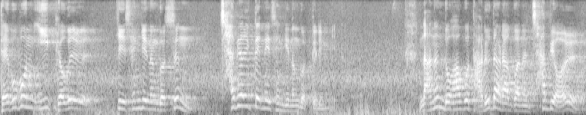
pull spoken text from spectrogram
대부분 이 벽을 생기는 것은 차별 때문에 생기는 것들입니다. 나는 너하고 다르다라고 하는 차별,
